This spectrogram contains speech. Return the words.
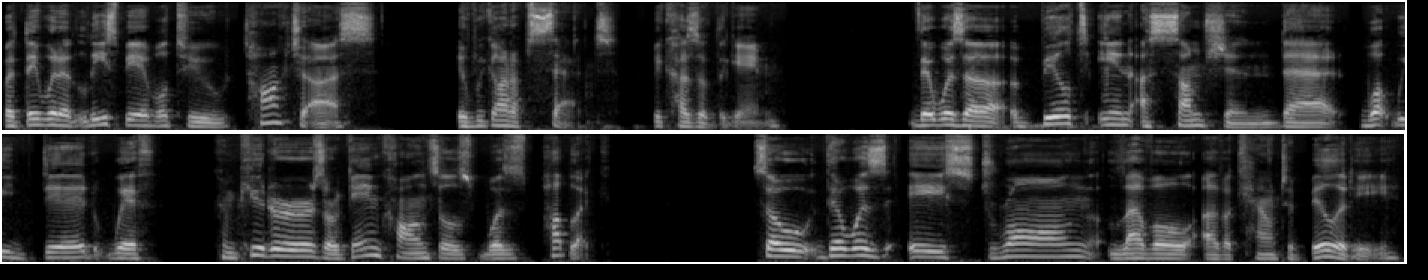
but they would at least be able to talk to us if we got upset because of the game. There was a, built-in assumption that what we did with computers or game consoles was public. So there was a strong level of accountability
